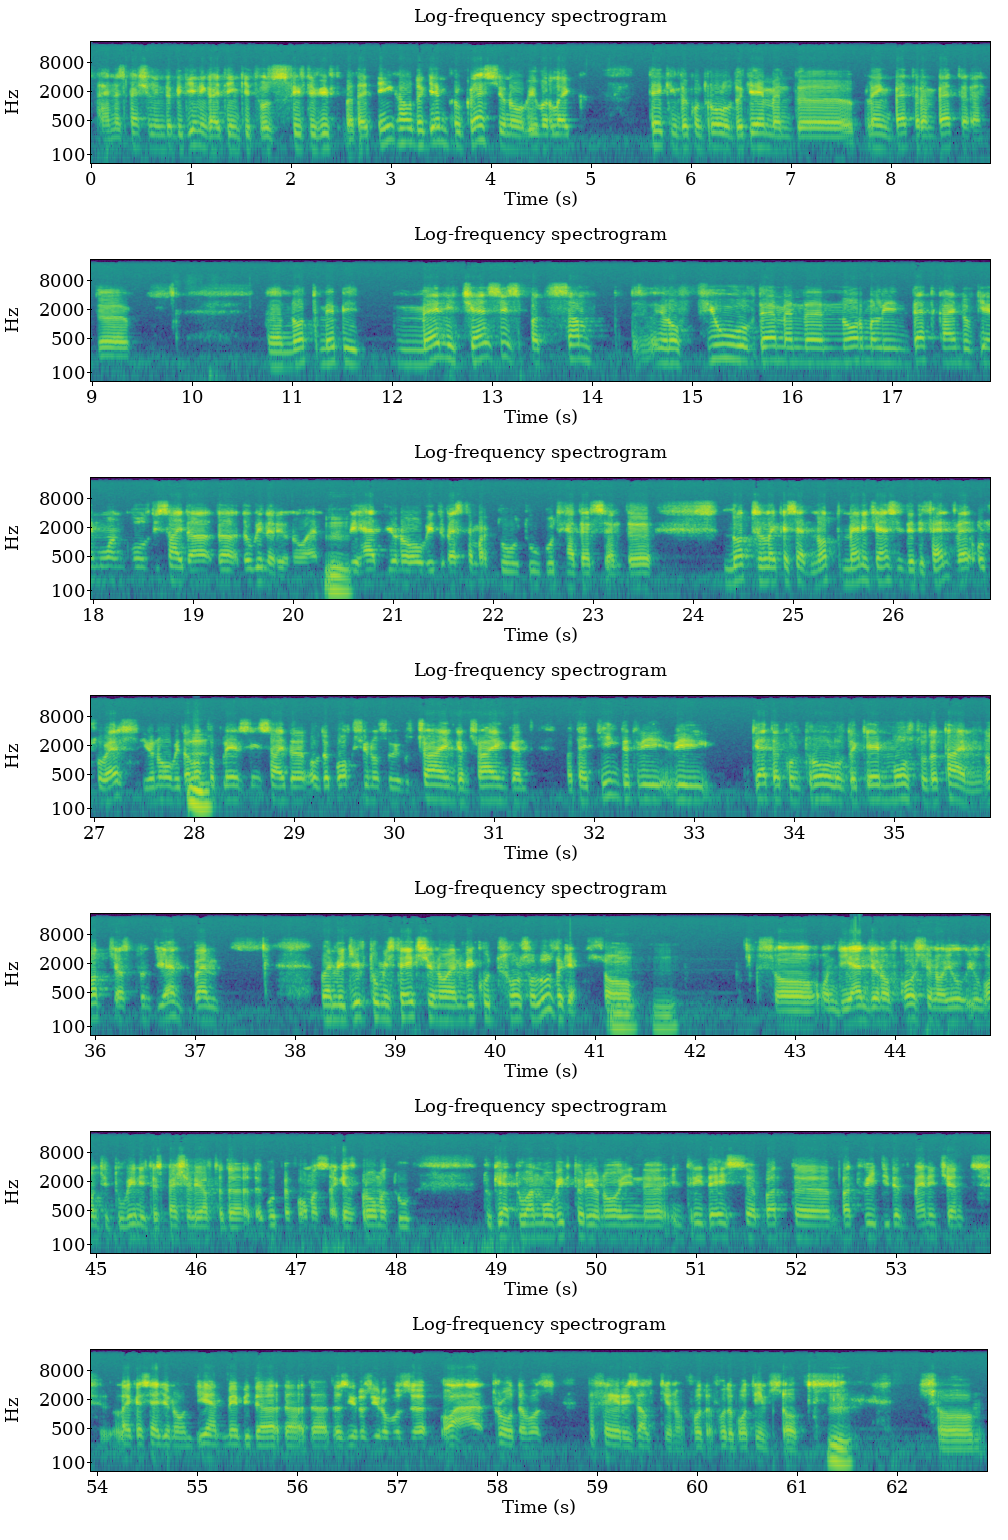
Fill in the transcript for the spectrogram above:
and especially in the beginning, I think it was 50-50. But I think how the game progressed, you know, we were like taking the control of the game and uh, playing better and better, and. Uh, uh, not maybe many chances, but some, you know, few of them. And uh, normally in that kind of game, one goal decide uh, the, the winner, you know. And Mm. we had, you know, with Westermark two two good headers, and uh, not like I said, not many chances. The defend also worse, you know, with a Mm. lot of players inside the, of the box, you know. So we was trying and trying, and but I think that we we get the control of the game most of the time, not just at the end when when we give two mistakes, you know, and we could also lose the game. So, Mm. So on the end, you know, of course, you know, you, you wanted to win it, especially after the, the good performance against Roma to to get one more victory, you know, in uh, in three days. Uh, but uh, but we didn't manage, and like I said, you know, in the end, maybe the the the, the zero zero was uh, or uh, draw that was the fair result, you know, for the for the both teams. So Mm. so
